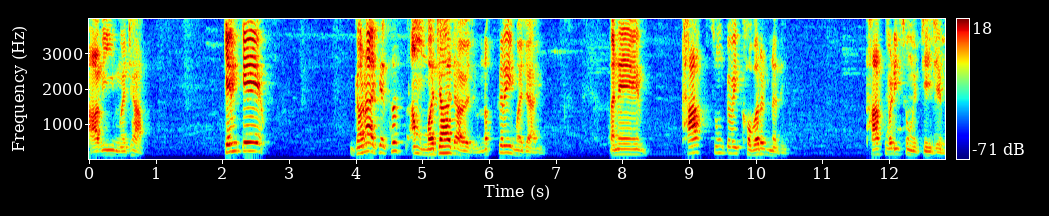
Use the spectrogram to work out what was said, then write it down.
આવી મજા? કેમ કે ઘણા કેસીસ આમ મજા જ આવે છે, નકરી મજા આવી. અને થાક શું કહેવાય ખબર જ નથી. થાક વળી શું ચીજ એમ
